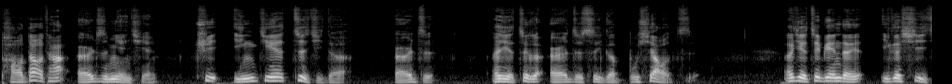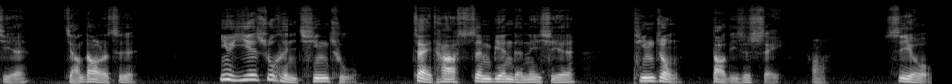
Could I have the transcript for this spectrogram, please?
跑到他儿子面前去迎接自己的儿子，而且这个儿子是一个不孝子，而且这边的一个细节讲到的是，因为耶稣很清楚，在他身边的那些听众到底是谁啊？是有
